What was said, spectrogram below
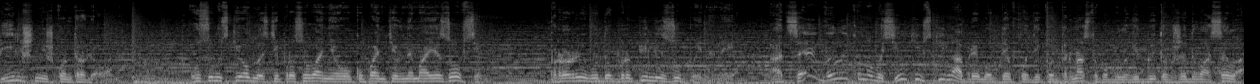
більш ніж контрольована. У Сумській області просування у окупантів немає зовсім. прорив у Добропіллі зупинений. А це великоновосілківський напрямок, де в ході контрнаступу було відбито вже два села.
